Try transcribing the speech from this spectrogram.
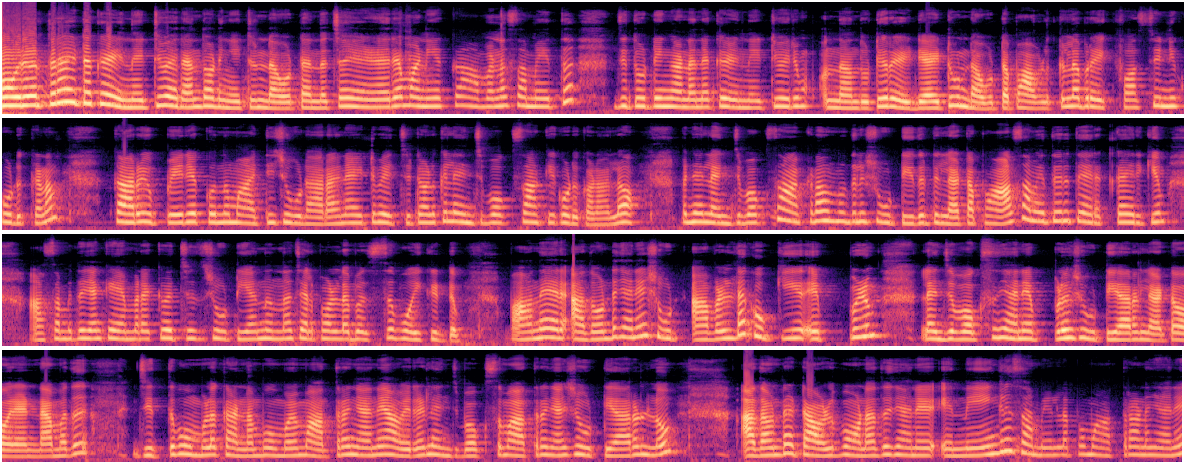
ഓരോരുത്തരായിട്ടൊക്കെ എഴുന്നേറ്റ് വരാൻ തുടങ്ങിയിട്ടുണ്ടാവും കേട്ടോ. എന്താ വെച്ചാൽ ഏഴര മണിയൊക്കെ ആവണ സമയത്ത് ജിത്തൂട്ടിയും കണ്ണനൊക്കെ എഴുന്നേറ്റ് വരും. ഒന്നാം തൊട്ടി റെഡി ആയിട്ടും ഉണ്ടാവും കേട്ടോ. അപ്പോൾ അവൾക്കുള്ള ബ്രേക്ക്ഫാസ്റ്റ് ഇനി കൊടുക്കണം. കറി ഉപ്പേരിയൊക്കെ ഒന്ന് മാറ്റി ചൂടാറാനായിട്ട് വെച്ചിട്ട് അവൾക്ക് ലഞ്ച് ബോക്സ് ആക്കി കൊടുക്കണമല്ലോ. അപ്പം ഞാൻ ലഞ്ച് ബോക്സ് ആക്കണമെന്ന് ഇതിൽ ഷൂട്ട് ചെയ്തിട്ടില്ല കേട്ടോ. അപ്പോൾ ആ സമയത്ത് ഒരു തിരക്കായിരിക്കും. ആ സമയത്ത് ഞാൻ ക്യാമറയൊക്കെ വെച്ച് ഷൂട്ട് ചെയ്യാൻ നിന്നാൽ ചിലപ്പോൾ അവളുടെ ബസ് പോയി കിട്ടും. അപ്പോൾ ആ നേരം അതുകൊണ്ട് ഞാൻ ഷൂട്ട് അവളുടെ കുക്കി എപ്പോഴും ലഞ്ച് ബോക്സ് ഞാൻ എപ്പോഴും ഷൂട്ട് ചെയ്യാറില്ല കേട്ടോ. രണ്ടാമത് ജിത്ത് പോകുമ്പോൾ കണ്ണം പോകുമ്പോൾ മാത്രം ഞാൻ അവരുടെ ലഞ്ച് ബോക്സ് മാത്രമേ ഞാൻ ഷൂട്ട് ചെയ്യാറുള്ളൂ. അതുകൊണ്ട് കേട്ടോ അവൾ പോണത് ഞാൻ എന്തെങ്കിലും സമയമുള്ളപ്പോൾ മാത്രമാണ് ഞാൻ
